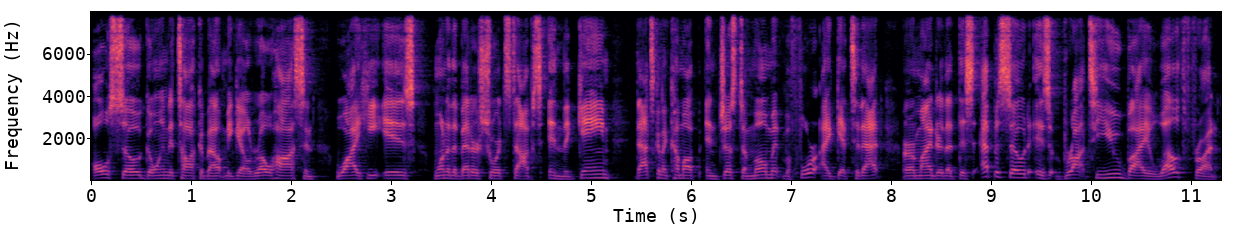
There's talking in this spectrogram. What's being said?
Also, going to talk about Miguel Rojas and why he is one of the better shortstops in the game. That's going to come up in just a moment. Before I get to that, a reminder that this episode is brought to you by Wealthfront.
